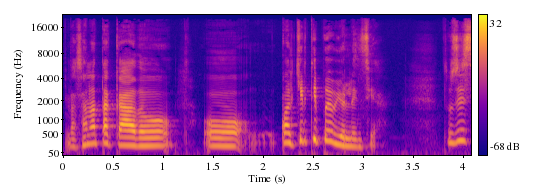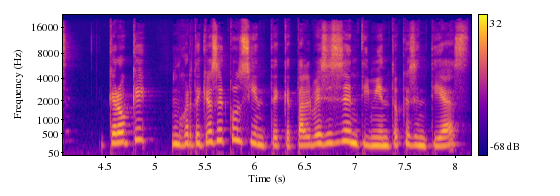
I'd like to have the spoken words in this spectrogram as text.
las han atacado o cualquier tipo de violencia. Entonces, creo que, mujer, te quiero hacer consciente que tal vez ese sentimiento que sentías,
